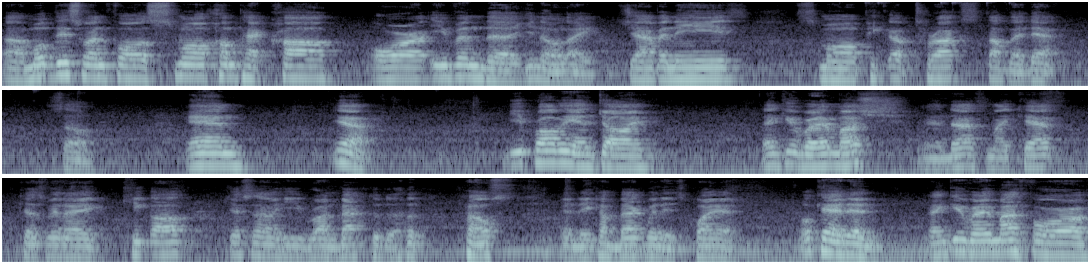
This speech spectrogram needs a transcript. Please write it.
uh, move this one for small compact car or even the you know like Japanese small pickup trucks stuff like that so and yeah. You probably enjoy. Thank you very much. And that's my cat because when I kick off just now he run back to the house and they come back when it's quiet. Okay then. Thank you very much for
